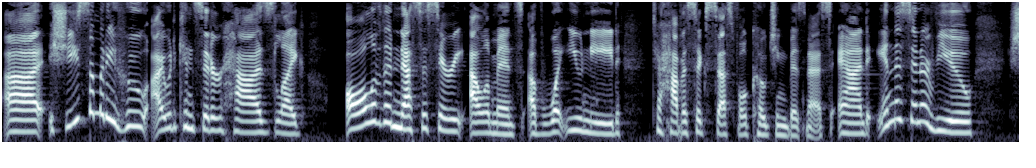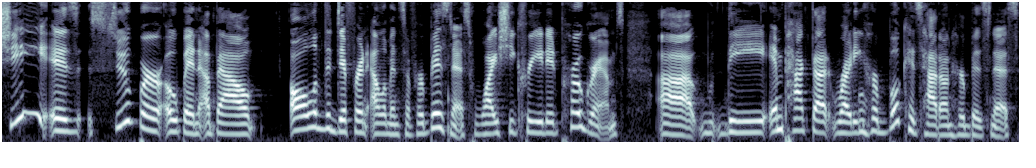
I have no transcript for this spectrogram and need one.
Uh, she's somebody who I would consider has like all of the necessary elements of what you need to have a successful coaching business. And in this interview, she is super open about all of the different elements of her business, why she created programs, uh, the impact that writing her book has had on her business.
